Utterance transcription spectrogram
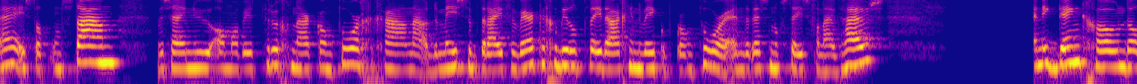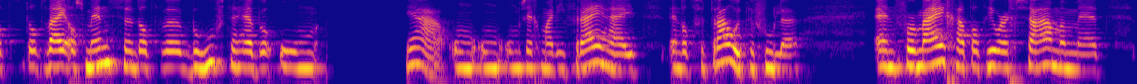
hè, is dat ontstaan. We zijn nu allemaal weer terug naar kantoor gegaan. Nou, de meeste bedrijven werken gemiddeld twee dagen in de week op kantoor en de rest nog steeds vanuit huis. En ik denk gewoon dat, dat wij als mensen, dat we behoefte hebben om, ja, om, om, om zeg maar die vrijheid en dat vertrouwen te voelen. En voor mij gaat dat heel erg samen met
